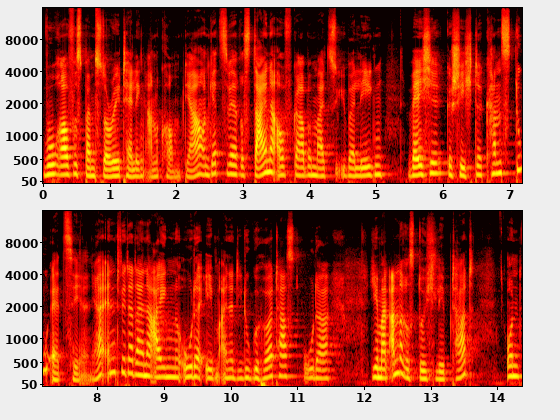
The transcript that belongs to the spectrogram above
worauf es beim Storytelling ankommt, ja? Und jetzt wäre es deine Aufgabe, mal zu überlegen, welche Geschichte kannst du erzählen, ja? Entweder deine eigene oder eben eine, die du gehört hast oder jemand anderes durchlebt hat. Und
